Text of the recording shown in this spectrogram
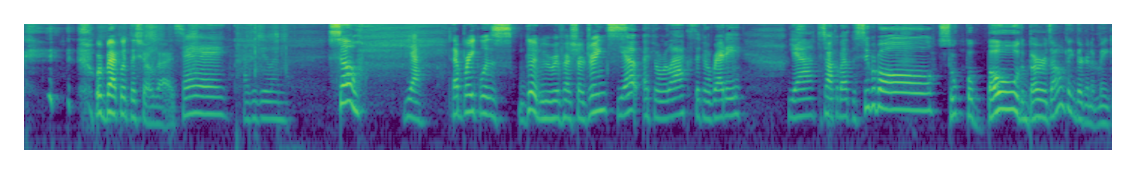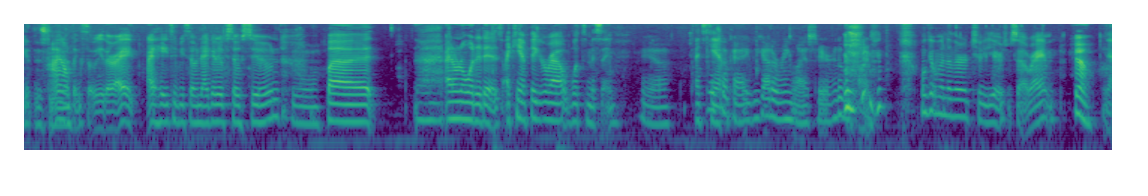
we're back with the show, guys. Hey, how's it doing? So, Yeah. that break was good. We refreshed our drinks. Yep. I feel relaxed. I feel ready. Yeah, to talk about the Super Bowl. Super Bowl, the birds. I don't think they're going to make it this year. I don't think so either. I I hate to be so negative so soon, Yeah. but I don't know what it is. I can't figure out what's missing. Yeah. I just can't. It's okay. We got a ring last year. It'll be fine. We'll give them another two years or so, right? yeah. Yeah.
